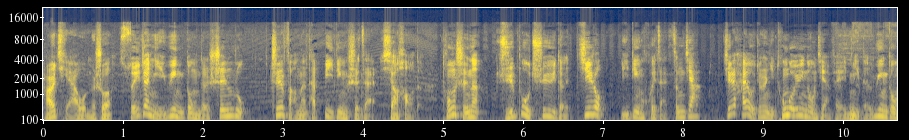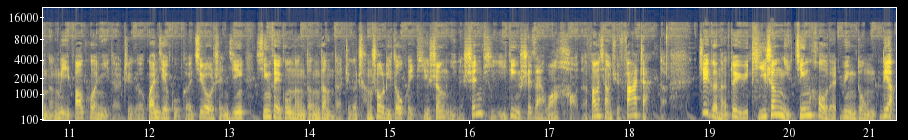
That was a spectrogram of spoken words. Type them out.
而且啊，我们说随着你运动的深入，脂肪呢它必定是在消耗的，同时呢局部区域的肌肉一定会在增加。其实还有就是，你通过运动减肥，你的运动能力，包括你的这个关节、骨骼、肌肉、神经、心肺功能等等的这个承受力都会提升，你的身体一定是在往好的方向去发展的。这个呢，对于提升你今后的运动量，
